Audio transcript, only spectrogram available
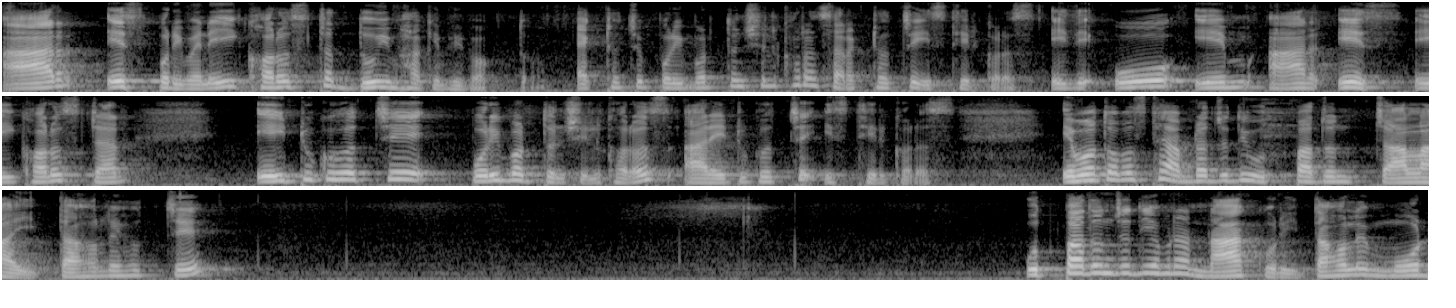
আর এস পরিমাণ। এই খরচটা দুই ভাগে বিভক্ত। একটা হচ্ছে পরিবর্তনশীল খরচ আর একটা হচ্ছে স্থির খরচ। এই যে ও এম আর এস এই খরচটার এইটুকু হচ্ছে পরিবর্তনশীল খরচ আর এইটুকু হচ্ছে স্থির খরচ। এমতো অবস্থায় আমরা যদি উৎপাদন চালাই, তাহলে হচ্ছে উৎপাদন যদি আমরা না করি, তাহলে মোট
